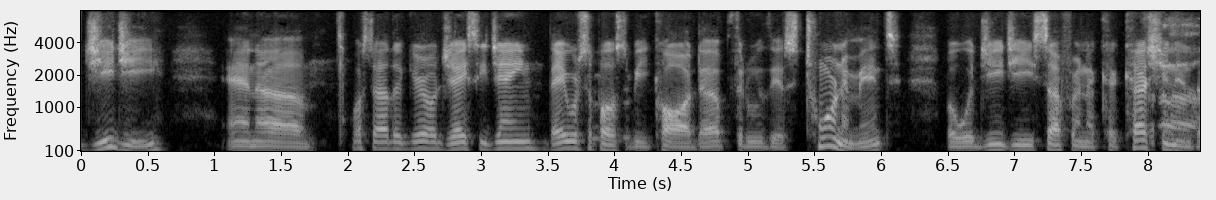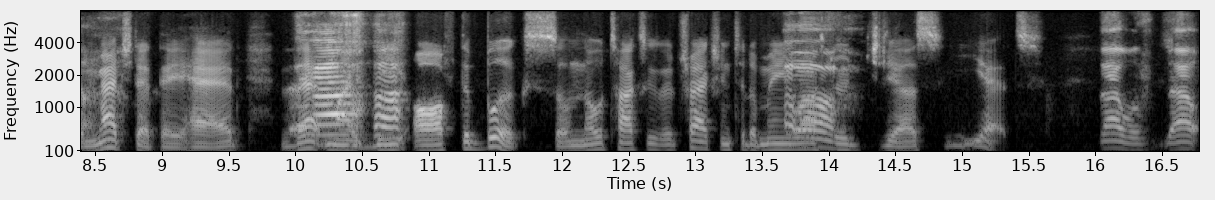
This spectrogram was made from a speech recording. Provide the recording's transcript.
Gigi and uh, what's the other girl, Jacy Jayne, they were supposed to be called up through this tournament, but with Gigi suffering a concussion in the Uh. match that they had, that might Uh. be off the books. So no toxic attraction to the main Uh. roster just yet. that was that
